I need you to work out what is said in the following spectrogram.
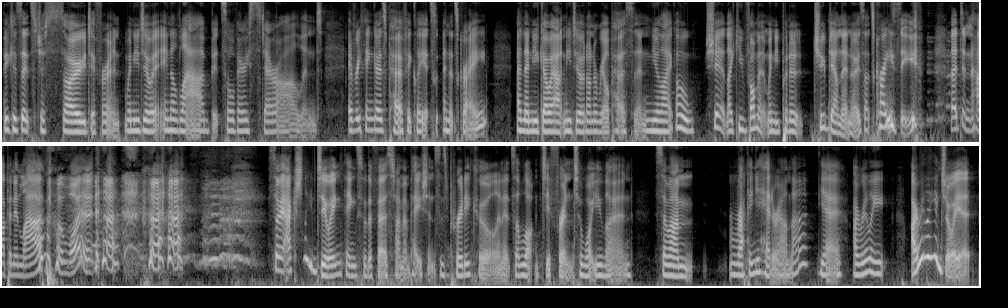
because it's just so different. When you do it in a lab, it's all very sterile and everything goes perfectly it's, and it's great. And then you go out and you do it on a real person you're like, oh shit, like you vomit when you put a tube down their nose. That's crazy. that didn't happen in lab. what? So, actually doing things for the first time on patients is pretty cool and it's a lot different to what you learn. So, I'm um, wrapping your head around that. Yeah, I really, I really enjoy it.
